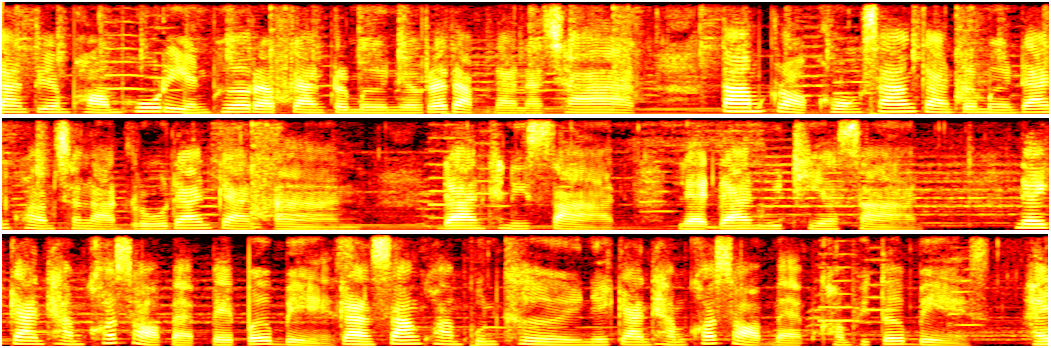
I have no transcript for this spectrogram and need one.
การเตรียมพร้อมผู้เรียนเพื่อรับการประเมินในระดับนานาชาติ ตามกรอบโครงสร้างการประเมินด้านความฉลาดรู้ด้านการอ่าน ด้านคณิตศาสตร์ และด้านวิทยาศาสตร์ ในการทำข้อสอบแบบ paper base การสร้างความคุ้นเคย ในการทำข้อสอบแบบ computer base ให้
